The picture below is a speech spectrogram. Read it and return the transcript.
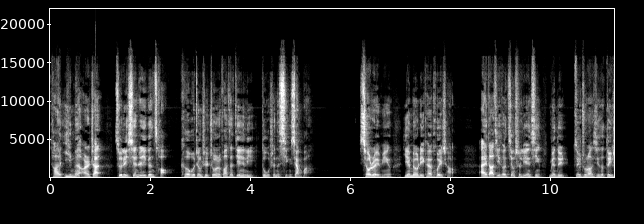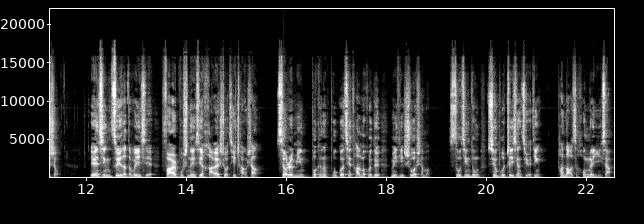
他一门而战，嘴里衔着一根草，可不正是周润发在电影里赌神的形象吗？肖瑞明也没有离开会场。爱达集团将是联信面对最重量级的对手，联信最大的威胁反而不是那些海外手机厂商。肖瑞明不可能不关心他们会对媒体说什么。苏京东宣布这项决定，他脑子轰了一下。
